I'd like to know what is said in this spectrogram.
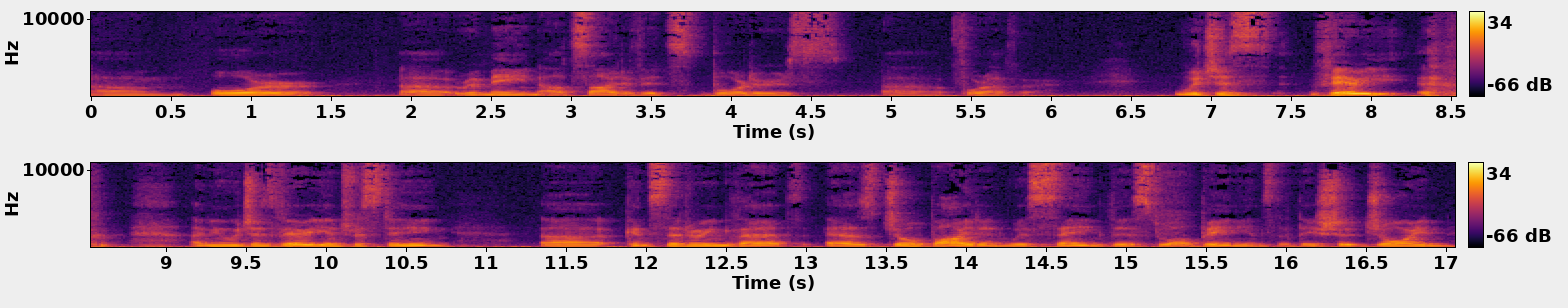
um, or uh, remain outside of its borders uh, forever, which is very, I mean, which is very interesting uh, considering that as Joe Biden was saying this to Albanians that they should join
